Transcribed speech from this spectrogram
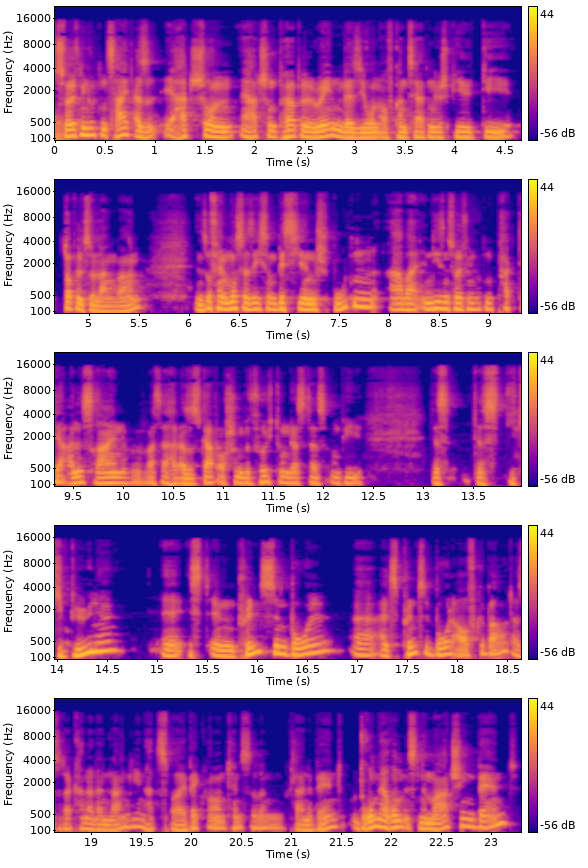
zwölf Minuten Zeit. Also er hat schon, er hat schon Purple Rain Version auf Konzerten gespielt, die doppelt so lang waren. Insofern muss er sich so ein bisschen sputen, aber in diesen zwölf Minuten packt er alles rein, was er hat. Also es gab auch schon Befürchtungen, dass das irgendwie, dass, dass die, die Bühne äh, ist im Prince-Symbol, äh, als Prince-Symbol aufgebaut. Also da kann er dann langgehen, hat zwei Background-Tänzerinnen, kleine Band. Drumherum ist eine Marching-Band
